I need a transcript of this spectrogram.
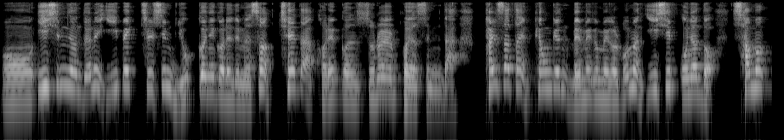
어, 20년도에는 276건이 거래되면서 최다 거래 건수를 보였습니다. 84타입 평균 매매 금액을 보면 25년도 3억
